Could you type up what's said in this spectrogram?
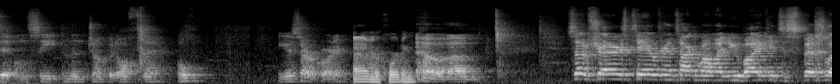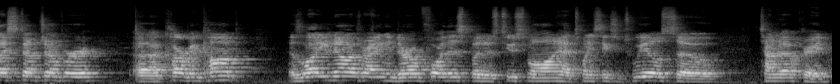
sit on the seat and then jump it off there. Oh, you gonna start recording? I am recording. Oh, um, so Shredders, today we're gonna talk about my new bike. It's a Specialized Stumpjumper uh, Carbon Comp. As a lot of you know, I was riding Enduro before this, but it was too small and it had 26 inch wheels, so time to upgrade.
